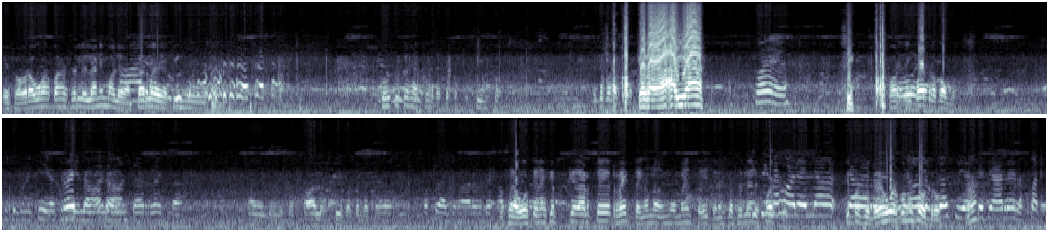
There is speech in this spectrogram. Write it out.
Eso, ahora vos vas a hacerle el ánimo a levantarla de aquí. Tú tocas la cuerda que te allá. Sí. Por encuentro cómo. Recta, vas a levantar recta. O sea, vos tenés que quedarte recta en un momento ahí, tenés que hacerle el Sí, esfuerzo. mejor es la. ¿Qué pasó? ¿Querés jugar con nosotros? Sí, es ¿Ah? que te agarre las patas.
